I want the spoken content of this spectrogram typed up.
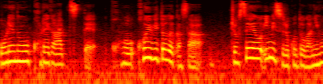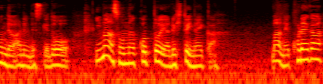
俺のこれが、つって、こ恋人とかさ、女性を意味することが日本ではあるんですけど、今はそんなことをやる人いないか。まあね、これが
